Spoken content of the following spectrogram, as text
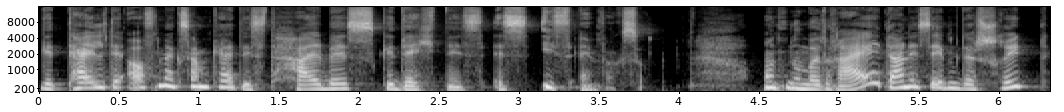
geteilte Aufmerksamkeit ist halbes Gedächtnis. Es ist einfach so. Und Nummer drei, dann ist eben der Schritt,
